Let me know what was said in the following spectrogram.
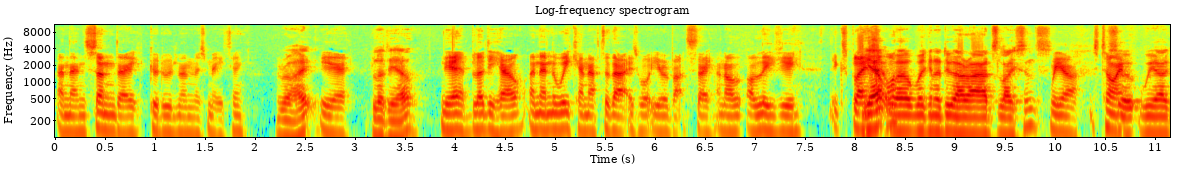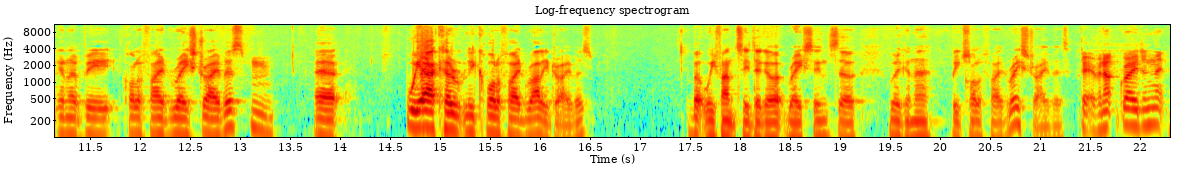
and then Sunday Goodwood members meeting. right. Yeah. Bloody hell. Yeah, bloody hell. And then the weekend after that is what you're about to say, and I'll, I'll leave you explain yeah, that one. well, we're going to do our ARDS license. we are. It's time. So we are going to be qualified race drivers. hmm. Uh, we are currently qualified rally drivers, but we fancy to go at racing, so we're going to be qualified race drivers. Bit of an upgrade, isn't it?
